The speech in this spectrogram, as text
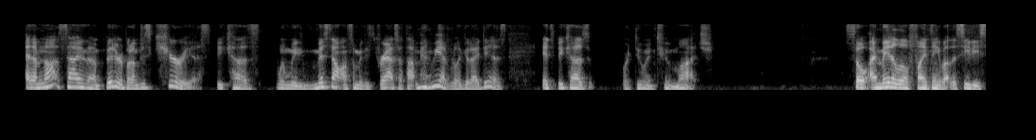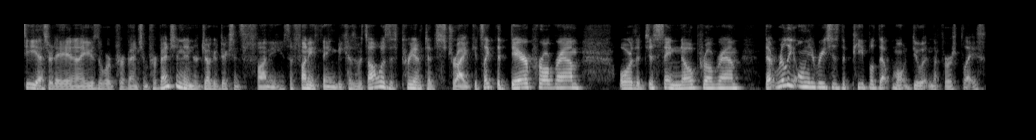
And I'm not saying that I'm bitter, but I'm just curious because when we missed out on some of these grants, I thought, man, we had really good ideas. It's because we're doing too much. So I made a little funny thing about the CDC yesterday, and I used the word prevention. Prevention in drug addiction is funny. It's a funny thing because it's always this preemptive strike. It's like the DARE program or the Just Say No program that really only reaches the people that won't do it in the first place.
